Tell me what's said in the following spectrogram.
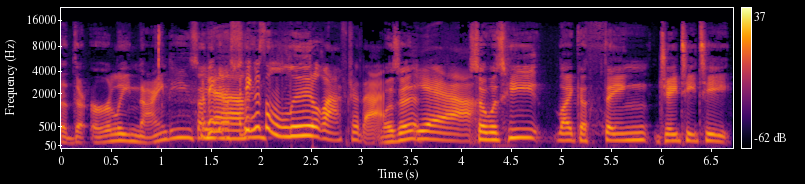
uh, the early '90s. I think. I think it was a little after that. Was it? Yeah. So was he like a thing, JTT,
